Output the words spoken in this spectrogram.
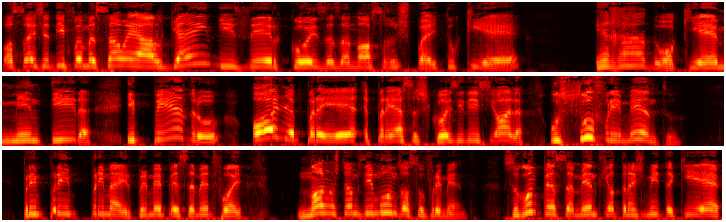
Ou seja, difamação é alguém dizer coisas a nosso respeito que é errado ou que é mentira. E Pedro olha para, essas coisas e disse, olha, o sofrimento, prim, prim, primeiro, primeiro pensamento foi, nós não estamos imunes ao sofrimento. Segundo pensamento que ele transmite aqui é,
